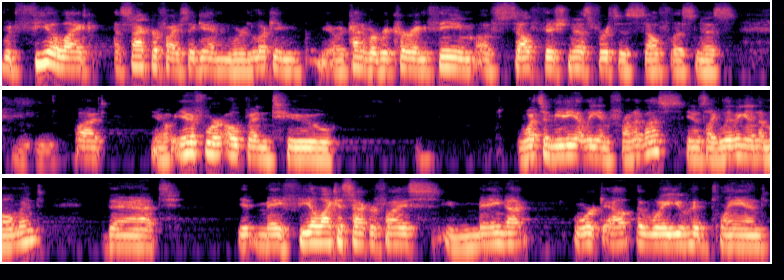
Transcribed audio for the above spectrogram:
would feel like a sacrifice. Again, we're looking, you know, kind of a recurring theme of selfishness versus selflessness Mm-hmm. But you know, if we're open to what's immediately in front of us, you know, it's like living in the moment. That it may feel like a sacrifice. You may not work out the way you had planned.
